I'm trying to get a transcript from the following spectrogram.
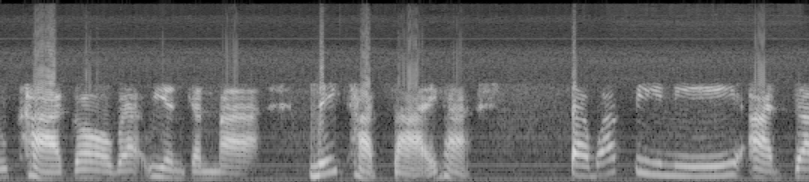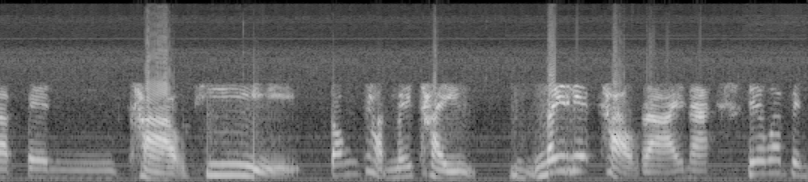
ลูกค้าก็แวะเวียนกันมา ไม่ขาดสายค่ะ แต่ว่าปีนี้อาจจะเป็นข่าวที่ ต้องทำให้ไทยไม่เรียกข่าวร้ายนะ เรียกว่าเป็น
